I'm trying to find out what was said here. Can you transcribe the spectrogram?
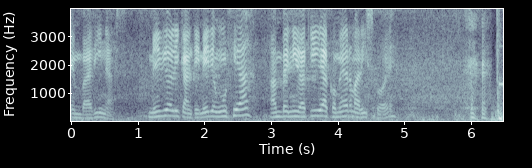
en Barinas. Medio Alicante y medio Murcia han venido aquí a comer marisco, ¿eh?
